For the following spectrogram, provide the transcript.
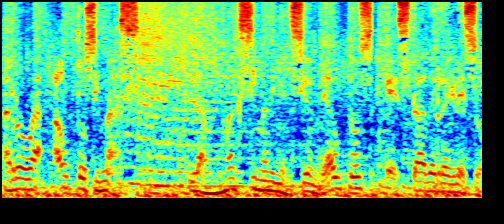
Arroba autos y más. La máxima dimensión de autos está de regreso.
